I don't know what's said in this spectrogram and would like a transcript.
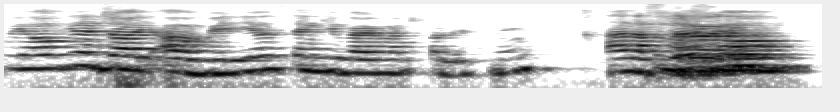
We hope you enjoyed our videos. Thank you very much for listening. Hasta luego.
